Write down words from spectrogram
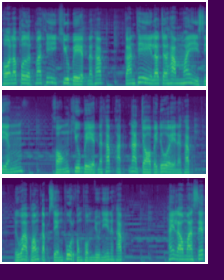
พอเราเปิดมาที่ Cubase นะครับ การที่เราจะทำให้เสียง ของ Cubase นะครับ อัดหน้าจอไปด้วยนะครับ หรือว่าพร้อมกับเสียงพูดของผมอยู่นี้นะครับ ให้เรามาเซต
